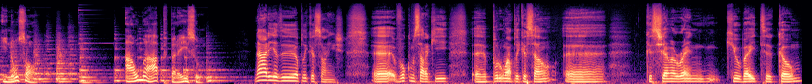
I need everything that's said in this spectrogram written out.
e não só. Há uma app para isso. Na área de aplicações, uh, vou começar aqui uh, por uma aplicação uh, que se chama Raincubate Comb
